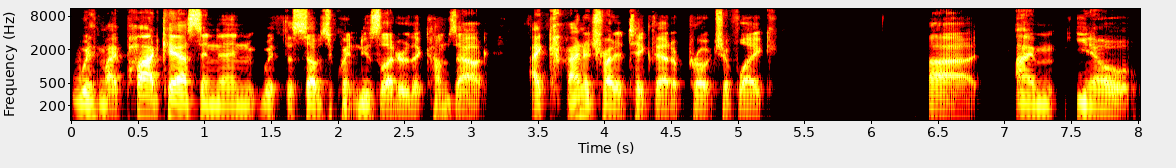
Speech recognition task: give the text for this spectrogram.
with my podcast and then with the subsequent newsletter that comes out. I kind of try to take that approach of like uh I'm, you know,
